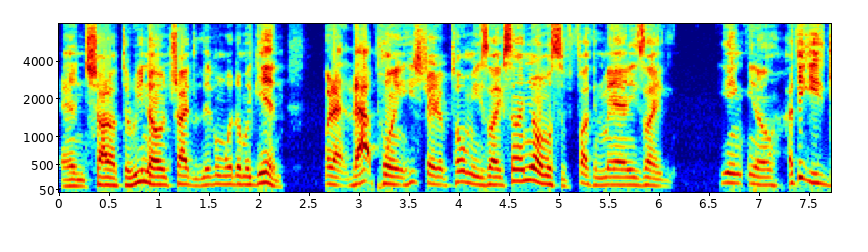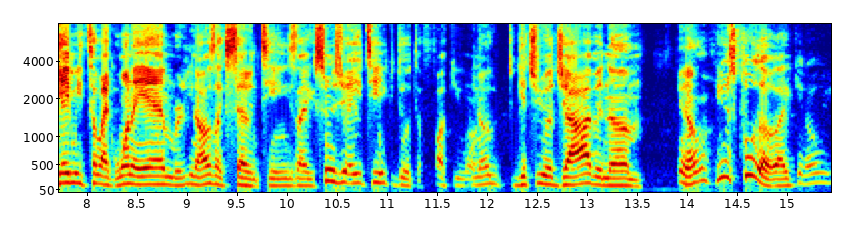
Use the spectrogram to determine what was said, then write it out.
and shot up to reno and tried living with him again but at that point he straight up told me he's like son you're almost a fucking man he's like he ain't, you know, I think he gave me to like 1 a.m. or you know, I was like 17. He's like, as soon as you're 18, you can do what the fuck you want. You know, get you a job and um, you know, he was cool though. Like, you know,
